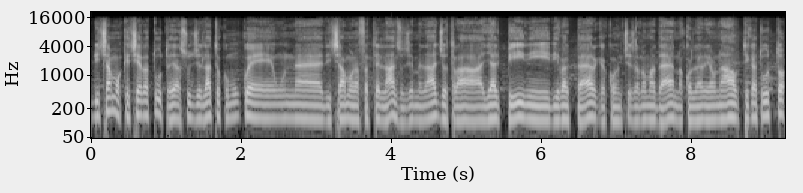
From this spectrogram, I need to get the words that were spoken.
diciamo che c'era tutto, era suggellato comunque un, eh, diciamo una fratellanza, un gemellaggio tra gli alpini di Valperga con Cesano Maderno, con l'aeronautica, tutto,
